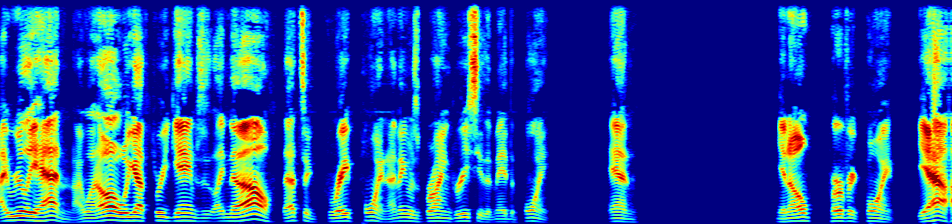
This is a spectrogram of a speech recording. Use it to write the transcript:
I really hadn't. I went, oh, we got three games. It's like, no, that's a great point. I think it was Brian Griese that made the point. And, you know, perfect point. Yeah,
